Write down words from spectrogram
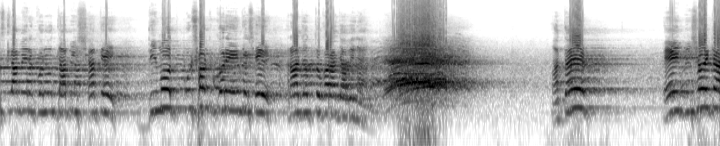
ইসলামের কোনো দাবির সাথে দ্বিমত পোষণ করে দেশে রাজত্ব করা যাবে না। অতএব এই বিষয়টা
